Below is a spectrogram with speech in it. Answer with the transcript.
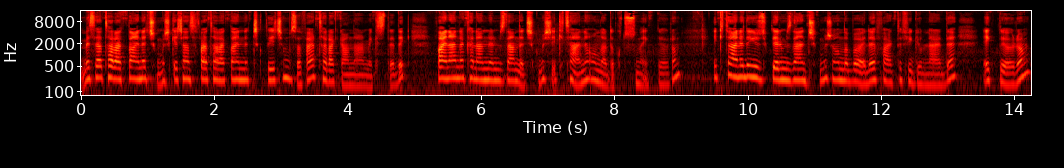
Mesela taraklı ayna çıkmış. Geçen sefer taraklı ayna çıktığı için bu sefer tarak göndermek istedik. Fine kalemlerimizden de çıkmış. iki tane. Onları da kutusuna ekliyorum. İki tane de yüzüklerimizden çıkmış. Onu da böyle farklı figürlerde ekliyorum.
